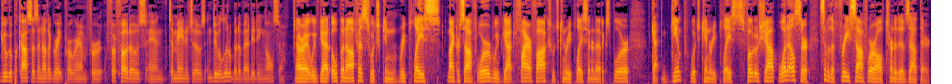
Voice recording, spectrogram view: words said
Google Picasa is another great program for, for photos and to manage those and do a little bit of editing also. All right, we've got OpenOffice, which can replace Microsoft Word. We've got Firefox, which can replace Internet Explorer. Got GIMP, which can replace Photoshop. What else are some of the free software alternatives out there?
